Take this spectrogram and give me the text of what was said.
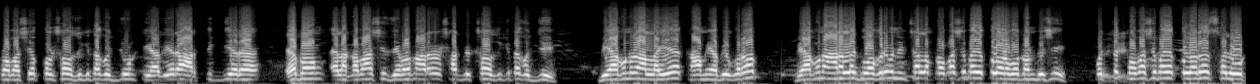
প্রবাসী সকল সহযোগিতা করছুন টিয়া দিয়ে আর্থিক দিয়ে এবং এলাকাবাসী যেভাবে আর সার্বিক সহযোগিতা করছি বিয়াগুনের আল্লাহ কামিয়াবি করক। বিয়াগুন আর আল্লাহ দোয়া করবেন ইনশাল্লাহ প্রবাসী ভাই অবদান বেশি। প্রত্যেক প্রবাসী ভাই সকলের স্যালুট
